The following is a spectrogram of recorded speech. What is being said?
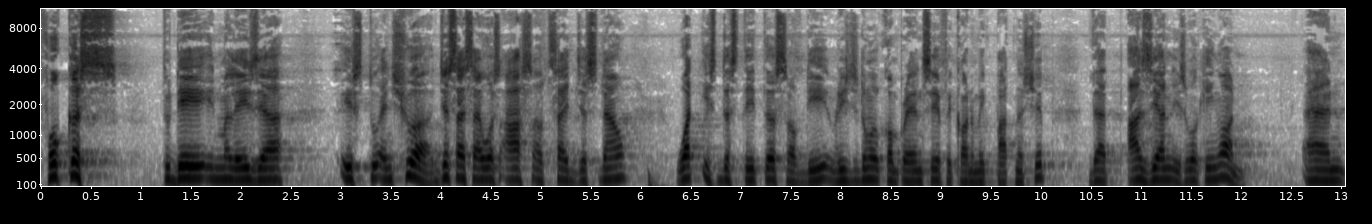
focus today in Malaysia is to ensure, just as I was asked outside just now, what is the status of the regional comprehensive economic partnership that ASEAN is working on. And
